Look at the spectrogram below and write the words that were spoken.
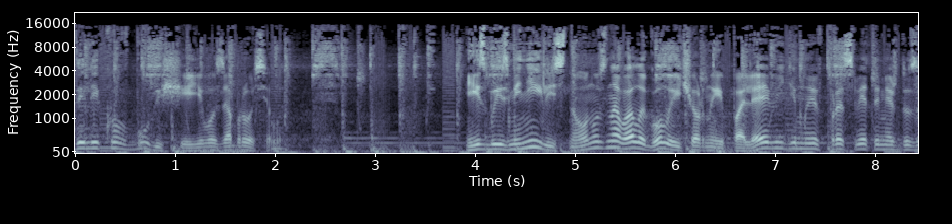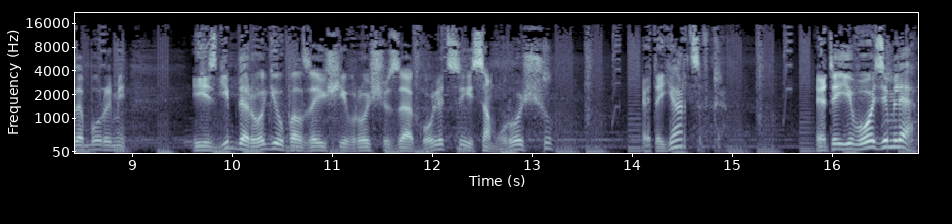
далеко в будущее его забросило. Избы изменились, но он узнавал и голые черные поля, видимые в просветы между заборами, и изгиб дороги, уползающие в рощу за околицей, и саму рощу. Это Ярцевка. Это его земля.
